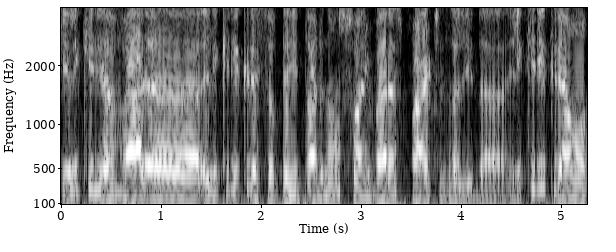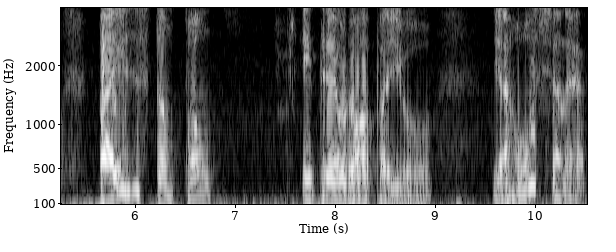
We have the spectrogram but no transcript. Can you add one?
que ele queria várias, ele queria crescer o território não só em várias partes ali da, ele queria criar um país estampão entre a Europa e, o, e a Rússia, né,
